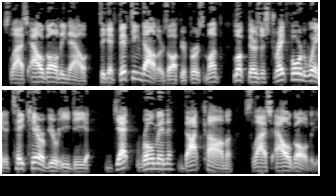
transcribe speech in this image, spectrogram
slash algaldi now to get $15 off your first month. Look, there's a straightforward way to take care of your ED. Getroman.com slash algaldi.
